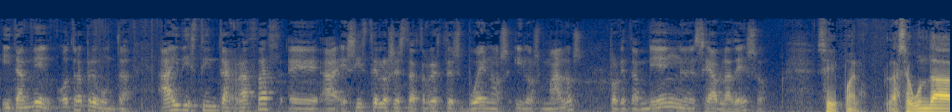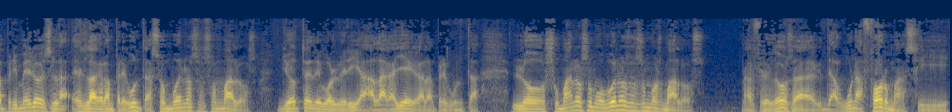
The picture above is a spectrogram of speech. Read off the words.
Y también, otra pregunta, ¿hay distintas razas? Eh, ¿Existen los extraterrestres buenos y los malos? Porque también se habla de eso. Sí, bueno, la segunda primero es la, es la gran pregunta, ¿son buenos o son malos? Yo te devolvería a la gallega la pregunta, ¿los humanos somos buenos o somos malos? Alfredo, de alguna forma, si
